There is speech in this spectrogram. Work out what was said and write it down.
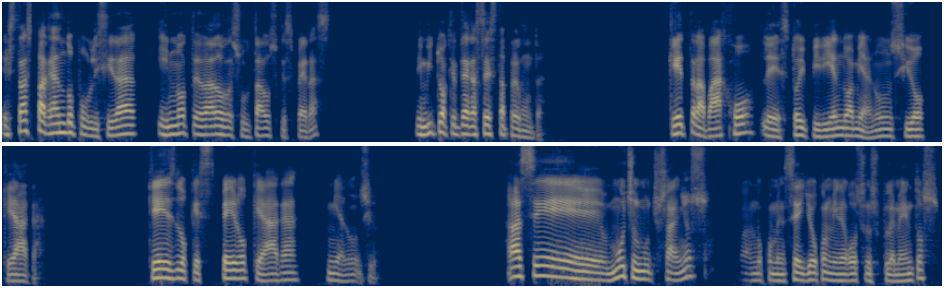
¿Estás pagando publicidad y no te da los resultados que esperas? Te invito a que te hagas esta pregunta. ¿Qué trabajo le estoy pidiendo a mi anuncio que haga? ¿Qué es lo que espero que haga mi anuncio? Hace muchos, muchos años, cuando comencé yo con mi negocio de suplementos,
